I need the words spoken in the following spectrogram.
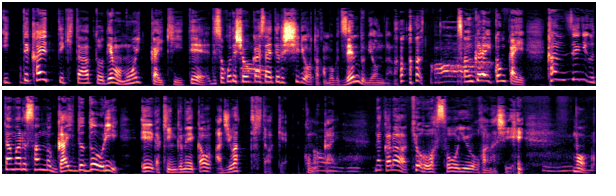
行って帰ってきた後でももう一回聞いて、で、そこで紹介されてる資料とかも僕全部読んだの。そんくらい今回、完全に歌丸さんのガイド通り、映画キングメーカーを味わってきたわけ。今回。だから今日はそういうお話。もう、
